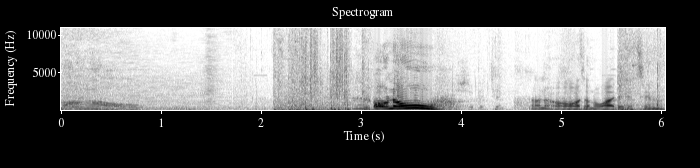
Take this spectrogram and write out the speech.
Wow! Oh no! Oh no, I don't know why I didn't hit him.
